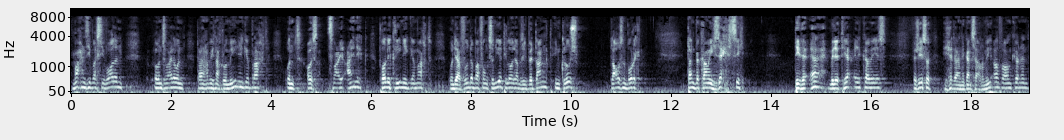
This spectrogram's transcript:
machen sie, was sie wollen und so weiter. Und dann habe ich nach Rumänien gebracht und aus zwei eine Polyklinik gemacht. Und der hat wunderbar funktioniert. Die Leute haben sich bedankt in Klusch, Klausenburg. Dann bekam ich 60 DDR-Militär-LKWs Verstehst du? Ich hätte eine ganze Armee aufbauen können.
